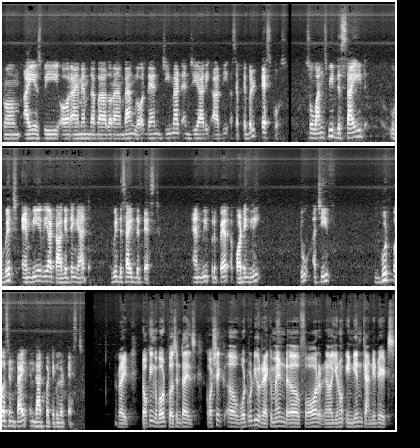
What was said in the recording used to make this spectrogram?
from ISB or IIM Ahmedabad or IIM Bangalore, then GMAT and GRE are the acceptable test scores. So once we decide which MBA we are targeting at, we decide the test and we prepare accordingly to achieve good percentile in that particular test. Right. Talking about percentiles, Kaushik, uh, what would you recommend uh, for uh, you know Indian candidates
